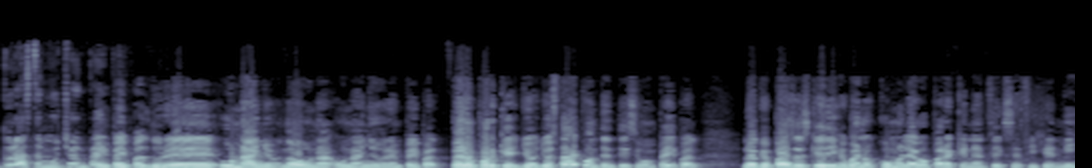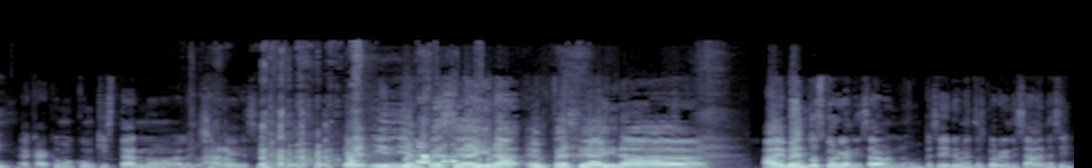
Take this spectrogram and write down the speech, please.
¿Duraste mucho en PayPal? En PayPal duré un año, no, una- un año duré en PayPal. Pero porque yo, yo estaba contentísimo en PayPal. Lo que pasa es que dije, bueno, ¿cómo le hago para que Netflix se fije en mí? Acá como conquistar, ¿no? A la Claro. chica y así. Eh, y, y empecé a ir a, empecé a ir a, a eventos que organizaban, ¿no? Empecé a ir a eventos que organizaban, así.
